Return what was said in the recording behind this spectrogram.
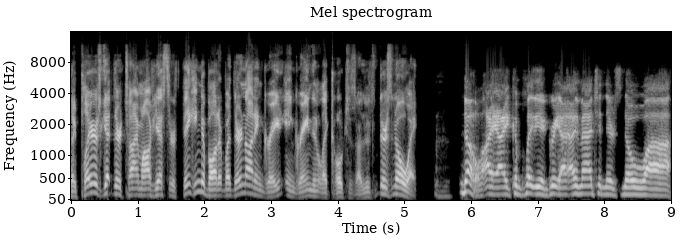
Like players get their time off. Yes, they're thinking about it, but they're not ingrained ingrained in it like coaches are. There's there's no way. No, I, I completely agree. I, I imagine there's no uh,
